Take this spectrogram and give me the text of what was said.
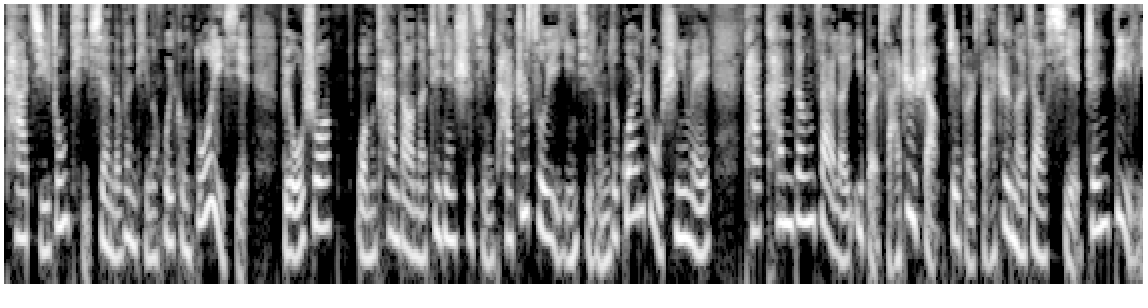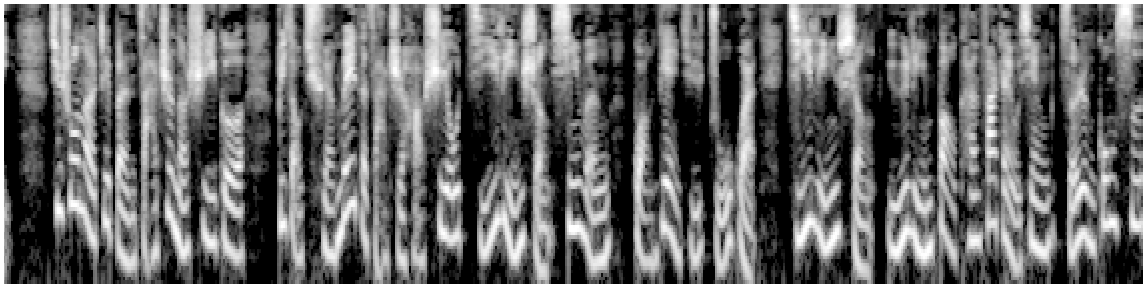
它集中体现的问题呢会更多一些，比如说。我们看到呢，这件事情它之所以引起人们的关注，是因为它刊登在了一本杂志上。这本杂志呢叫《写真地理》。据说呢，这本杂志呢是一个比较权威的杂志，哈，是由吉林省新闻广电局主管、吉林省榆林报刊发展有限责任公司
